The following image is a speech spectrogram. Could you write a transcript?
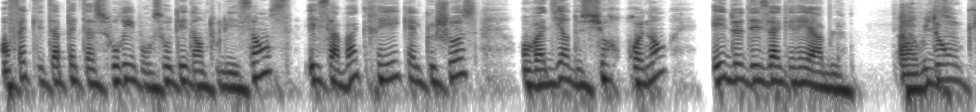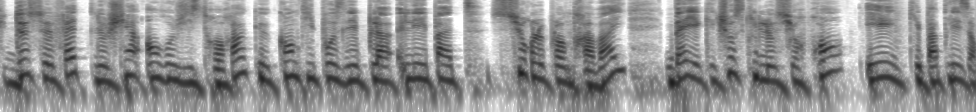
en fait, les tapettes à souris vont sauter dans tous les sens et ça va créer quelque chose, on va dire, de surprenant et de désagréable. Ah oui. Donc, de ce fait, le chien enregistrera que quand il pose les, plats, les pattes sur le plan de travail, ben, il y a quelque chose qui le surprend et qui est pas plaisant.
